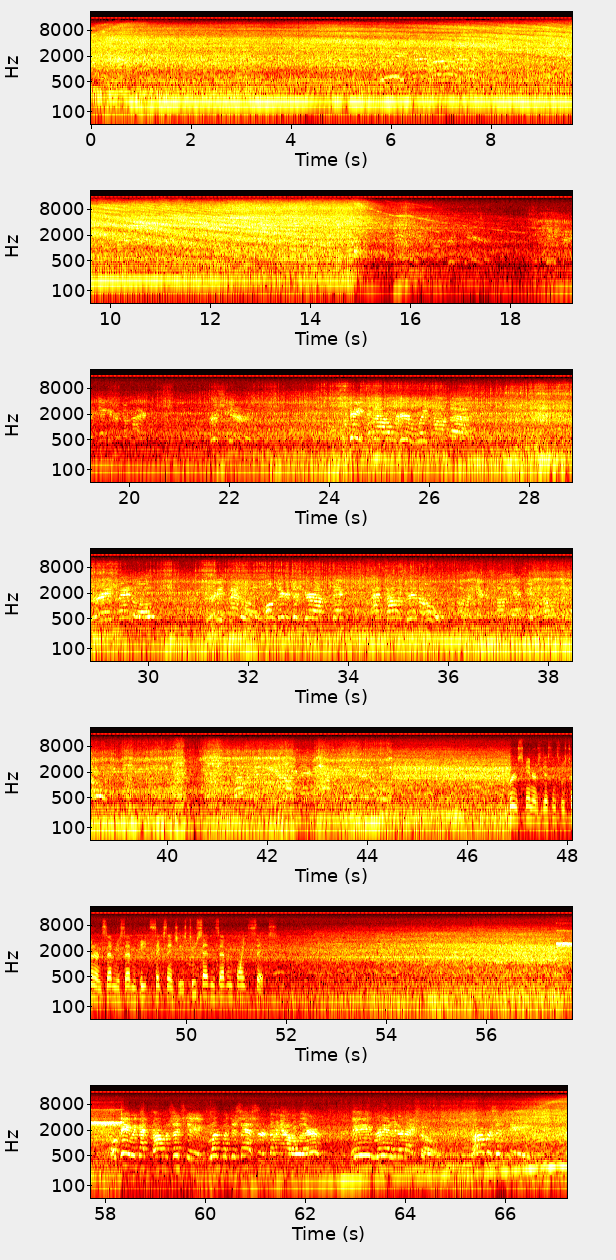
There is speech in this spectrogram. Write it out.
Bruce Skinner's distance was 277 feet 6 inches, 277.6. Okay, we got Palmer 60, flood with disaster coming out over there. Big Red International. Palmer 60.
